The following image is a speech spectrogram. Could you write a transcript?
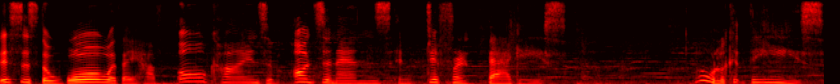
This is the wall where they have all kinds of odds and ends in different baggies. Oh, look at these.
